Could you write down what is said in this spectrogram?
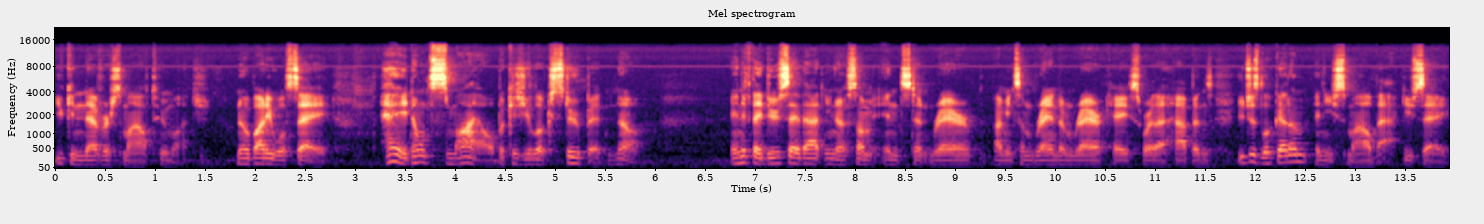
You can never smile too much. Nobody will say, hey, don't smile because you look stupid. No. And if they do say that, you know, some instant rare, I mean, some random rare case where that happens, you just look at them and you smile back. You say,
